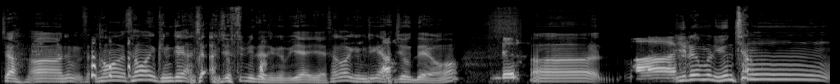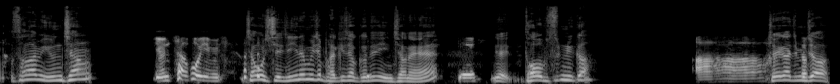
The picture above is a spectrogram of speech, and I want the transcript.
자, 아, 좀 상황 상황이 굉장히 안, 좋- 안 좋습니다 지금. 예, 예. 상황이 굉장히 안 좋은데요. 네. 어, 아, 이름은 윤창 성함이 윤창 윤창호입니다. 창호 씨 이름이 좀 밝히셨거든요 인천에. 네. 예, 더 없습니까? 아, 저희가 지금 저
